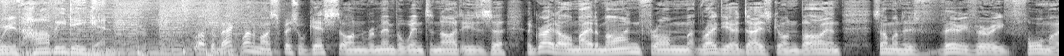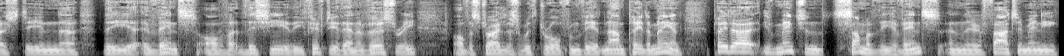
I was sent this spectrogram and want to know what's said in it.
with Harvey Deegan. Welcome back. One of my special guests on Remember When tonight is uh, a great old mate of mine from radio days gone by and someone who's very, very foremost in uh, the events of uh, this year, the 50th anniversary of Australia's withdrawal from Vietnam, Peter Meehan. Peter, you've mentioned some of the events, and there are far too many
